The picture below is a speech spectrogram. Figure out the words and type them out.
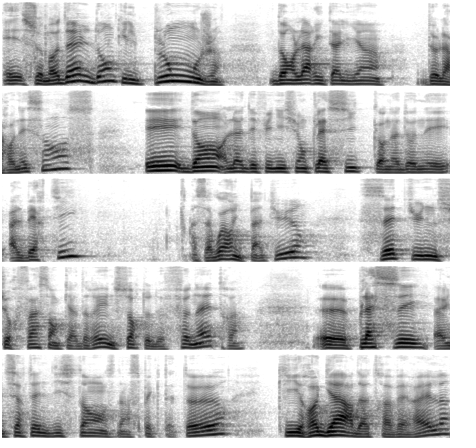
Et ce modèle, donc, il plonge dans l'art italien de la Renaissance et dans la définition classique qu'en a donnée Alberti, à savoir une peinture, c'est une surface encadrée, une sorte de fenêtre euh, placée à une certaine distance d'un spectateur qui regarde à travers elle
